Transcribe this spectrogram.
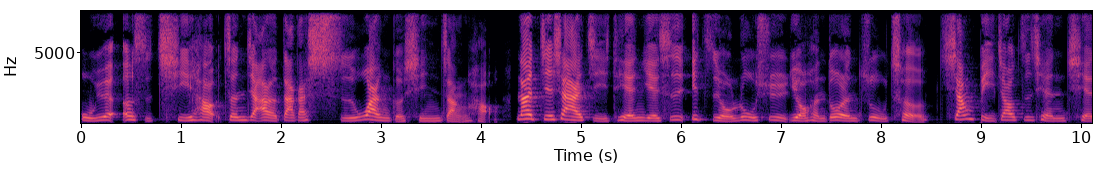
五月二十七。号增加了大概十万个新账号，那接下来几天也是一直有陆续有很多人注册，相比较之前前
